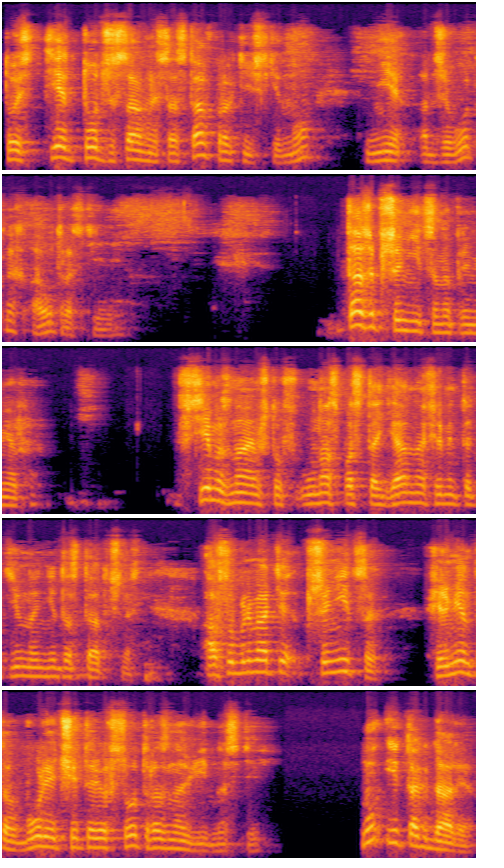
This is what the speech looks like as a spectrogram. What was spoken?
То есть те, тот же самый состав практически, но не от животных, а от растений. Та же пшеница, например. Все мы знаем, что у нас постоянная ферментативная недостаточность. А в сублимате пшеницы ферментов более 400 разновидностей. Ну и так далее.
